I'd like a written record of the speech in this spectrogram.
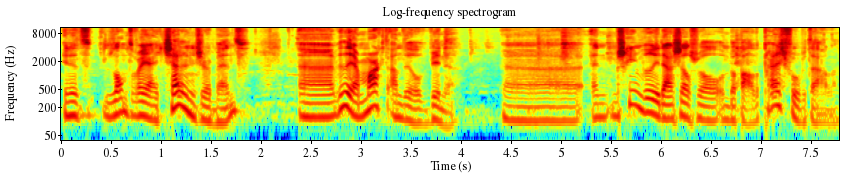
In het land waar jij challenger bent, uh, wil je marktaandeel winnen. en misschien wil je daar zelfs wel een bepaalde prijs voor betalen.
